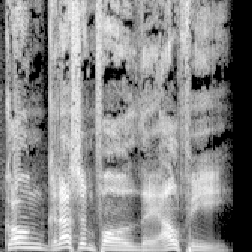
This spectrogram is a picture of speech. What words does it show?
con Grassenfall de Alfie.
